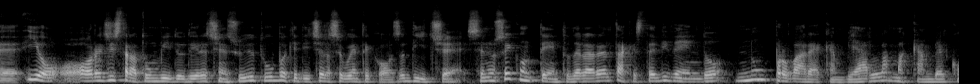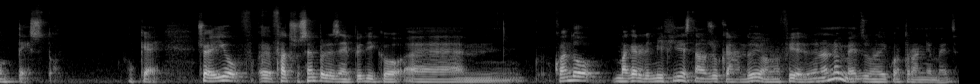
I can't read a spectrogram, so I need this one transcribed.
eh, io ho registrato un video di recente su YouTube che dice la seguente cosa, dice se non sei contento della realtà che stai vivendo non provare a cambiarla ma cambia il contesto, ok? Cioè io eh, faccio sempre l'esempio, dico ehm, quando magari le mie figlie stanno giocando, io ho una figlia di un anno e mezzo una di quattro anni e mezzo,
